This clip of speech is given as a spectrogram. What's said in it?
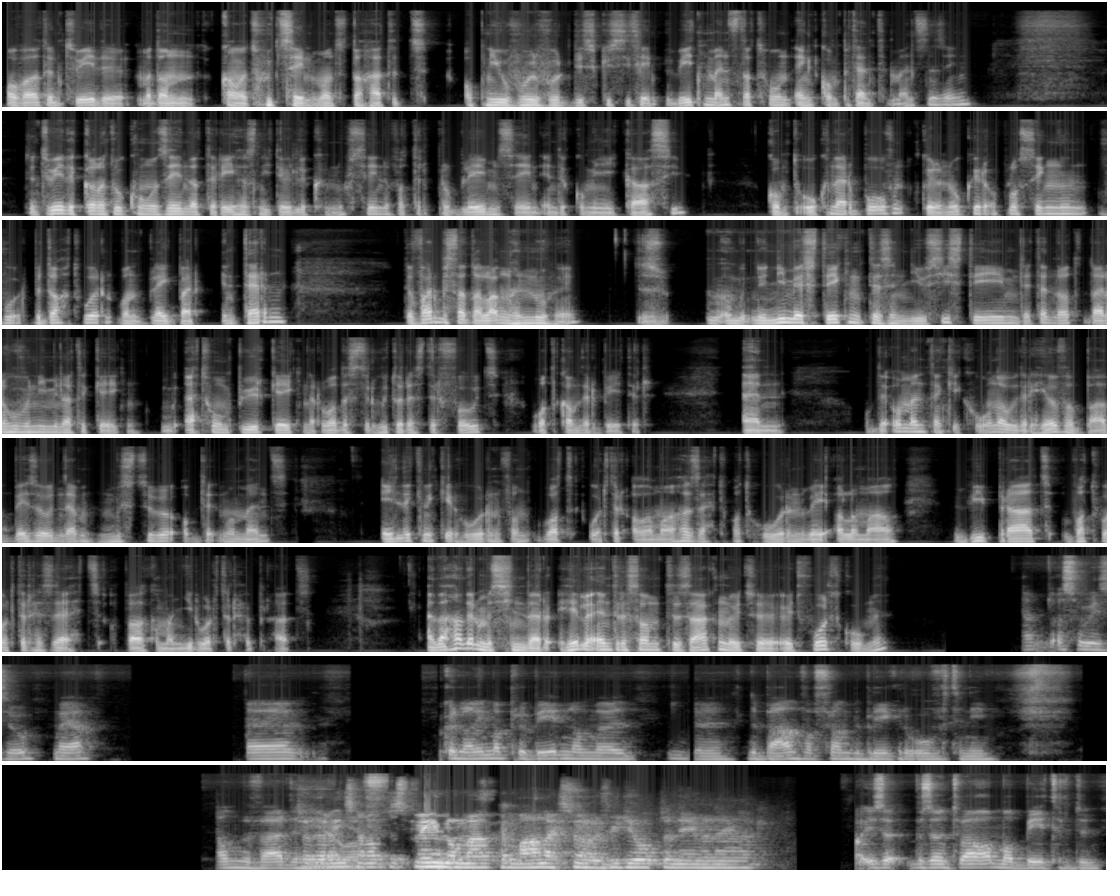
Ofwel ten tweede, maar dan kan het goed zijn, want dan gaat het opnieuw voor, voor discussie zijn. Weten mensen dat gewoon incompetente mensen zijn? Ten tweede kan het ook gewoon zijn dat de regels niet duidelijk genoeg zijn, of dat er problemen zijn in de communicatie. Komt ook naar boven, kunnen ook weer oplossingen voor bedacht worden, want blijkbaar intern, de VAR bestaat al lang genoeg. Hè? Dus we moeten nu niet meer steken, het is een nieuw systeem, dit en dat, daar hoeven we niet meer naar te kijken. We moeten echt gewoon puur kijken naar wat is er goed, wat is er fout, wat kan er beter. En op dit moment denk ik gewoon dat we er heel veel baat bij zouden hebben, moesten we op dit moment eindelijk een keer horen van wat wordt er allemaal gezegd, wat horen wij allemaal, wie praat, wat wordt er gezegd, op welke manier wordt er gepraat. En dan gaan er misschien daar hele interessante zaken uit, eh, uit voortkomen. hè. Ja, dat sowieso. Maar ja, ehm, we kunnen alleen maar proberen om eh, de, de baan van Frank de Bleker over te nemen. Dan bevaardigen Ik zou er niks aan op te springen om elke maandag zo'n video op te nemen eigenlijk. Is het- We zullen het wel allemaal beter doen.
